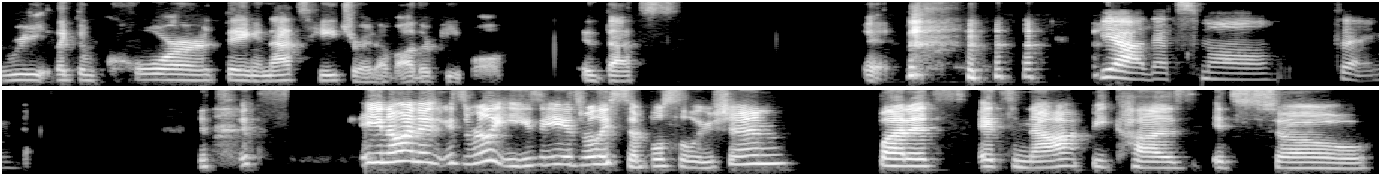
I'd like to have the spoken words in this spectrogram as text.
re, like the core thing, and that's hatred of other people. It, that's it. yeah, that small thing. It's it's you know, and it, it's really easy. It's really simple solution, but it's it's not because it's so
